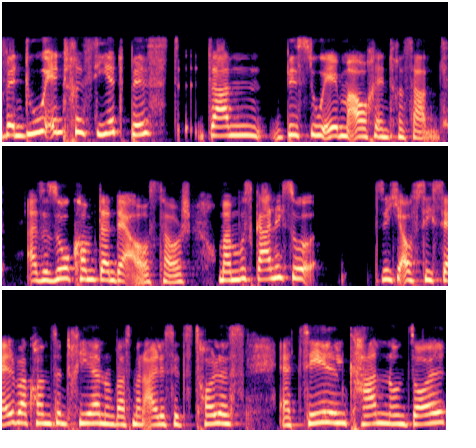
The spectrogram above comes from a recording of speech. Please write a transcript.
wenn du interessiert bist, dann bist du eben auch interessant. Also so kommt dann der Austausch. Und man muss gar nicht so sich auf sich selber konzentrieren und was man alles jetzt Tolles erzählen kann und soll,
